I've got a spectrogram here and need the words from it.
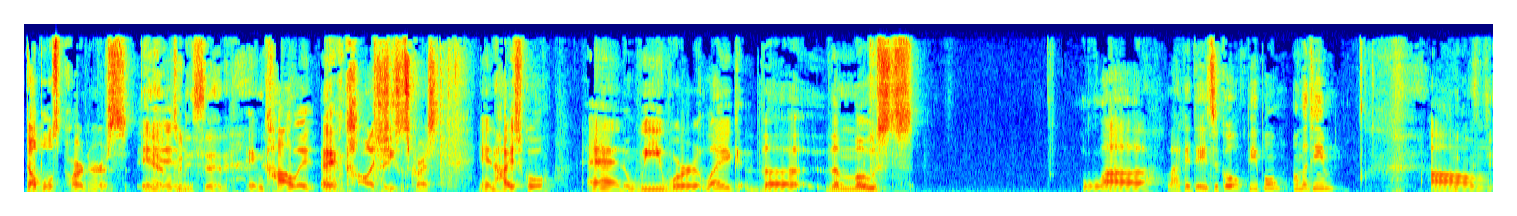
doubles partners in Yeah, that's what he said. in college. Eh, college, Jesus school. Christ, in high school, and we were like the the most uh, lackadaisical people on the team. Um,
